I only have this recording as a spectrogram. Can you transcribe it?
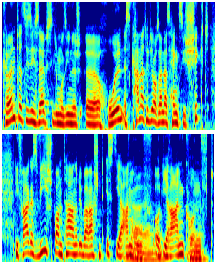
könnte sie sich selbst die Limousine äh, holen. Es kann natürlich auch sein, dass Hank sie schickt. Die Frage ist, wie spontan und überraschend ist ihr Anruf und ihre Ankunft.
